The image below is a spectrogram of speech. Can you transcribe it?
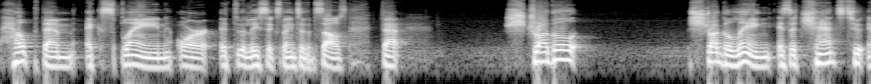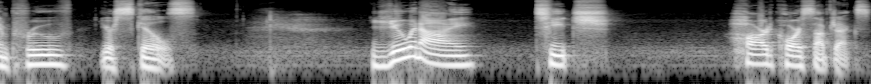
help them explain or at least explain to themselves that struggle struggling is a chance to improve your skills. You and I teach hardcore subjects.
